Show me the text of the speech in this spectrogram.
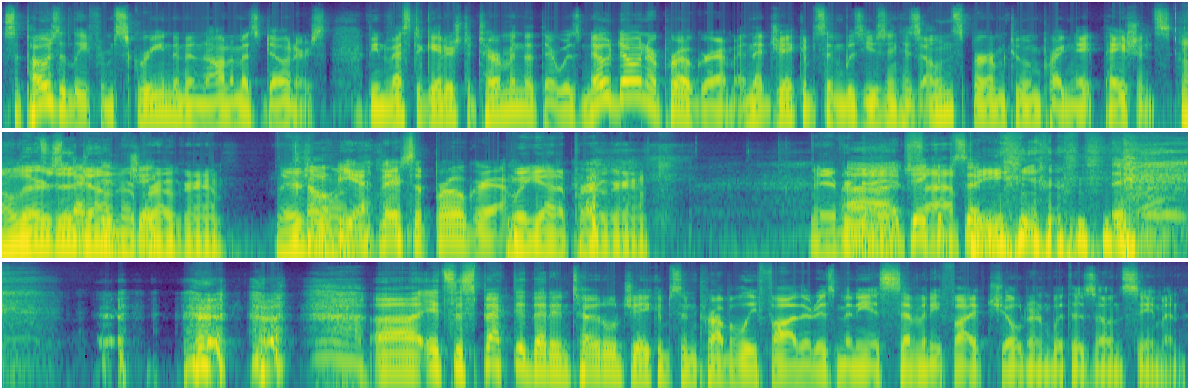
supposedly from screened and anonymous donors. The investigators determined that there was no donor program and that Jacobson was using his own sperm to impregnate patients. Oh, there's a donor Jac- program. There's oh one. yeah, there's a program. We got a program. Every day Uh, at Jacobson- 5 p.m. Uh, it's suspected that in total, Jacobson probably fathered as many as 75 children with his own semen.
